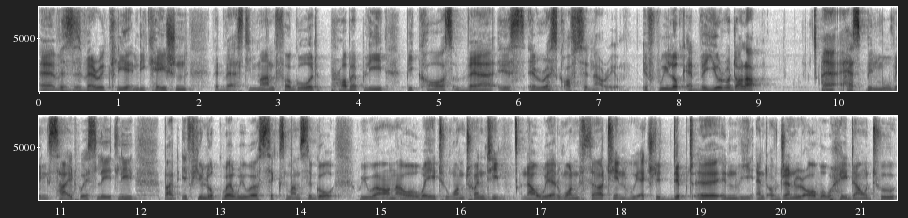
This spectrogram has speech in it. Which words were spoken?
uh, this is a very clear indication that there's demand for gold, probably because there is a risk off scenario. If we look at the euro dollar, uh, has been moving sideways lately. But if you look where we were six months ago, we were on our way to 120. Now we're at 113. We actually dipped uh, in the end of January all the way down to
